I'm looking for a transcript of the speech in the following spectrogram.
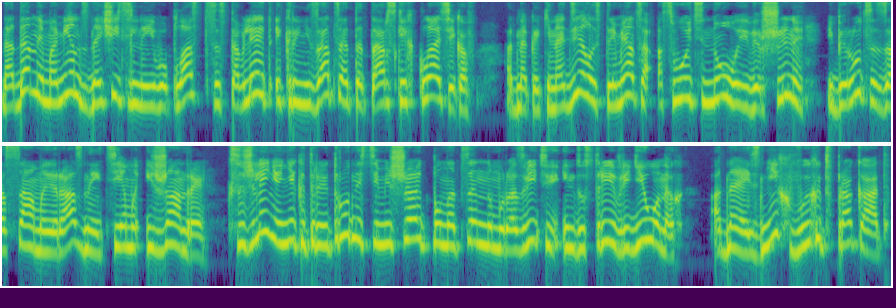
На данный момент значительный его пласт составляет экранизация татарских классиков. Однако киноделы стремятся освоить новые вершины и берутся за самые разные темы и жанры. К сожалению, некоторые трудности мешают полноценному развитию индустрии в регионах. Одна из них – выход в прокат.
